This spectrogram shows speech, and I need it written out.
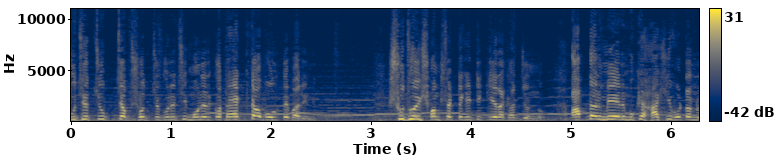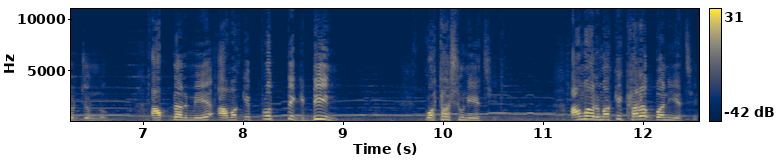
বুঝে চুপচাপ সহ্য করেছি, মনের কথা একটাও বলতে পারিনি। শুধু এই সংসারটাকে টিকিয়ে রাখার জন্য, আপনার মেয়ের মুখে হাসি ফোটানোর জন্য। আপনার মেয়ে আমাকে প্রত্যেক দিন কথা শুনিয়েছে, আমার মাকে খারাপ বানিয়েছে,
